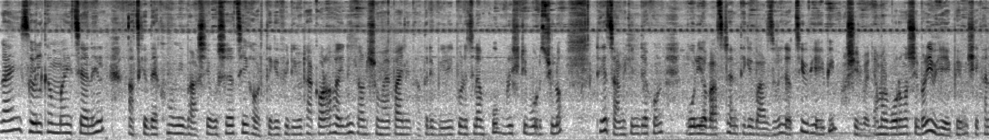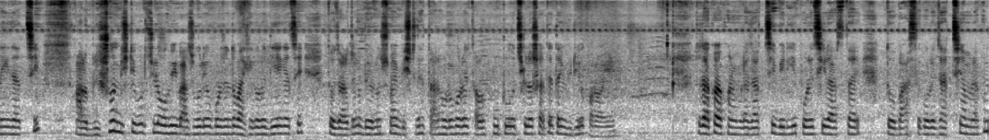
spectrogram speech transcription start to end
গাইস ওয়েলকাম মাই চ্যানেল আজকে দেখো আমি বাসে বসে আছি। ঘর থেকে ভিডিওটা করা হয়নি, কারণ সময় পাইনি। তাড়াতাড়ি বেরিয়ে পড়েছিলাম, খুব বৃষ্টি পড়ছিল। ঠিক আছে, আমি কিন্তু এখন গড়িয়া বাস স্ট্যান্ড থেকে বাস ধরে যাচ্ছি ভিআইপি মাসির বাড়ি। আমার বড় মাসির বাড়ি ভিআইপি আমি সেখানেই যাচ্ছি। আর ভীষণ বৃষ্টি পড়ছিল, ওই বাস গড়িয়া পর্যন্ত বাইকে করে দিয়ে গেছে। তো যার জন্য বেরোনোর সময় বৃষ্টিতে তাড়াহুড়ো করে তারপর ফুটুও ছিল সাথে, তাই ভিডিও করা হয়নি। তো দেখো, এখন আমরা যাচ্ছি, বেরিয়ে পড়েছি রাস্তায়। তো বাসে করে যাচ্ছি আমরা এখন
